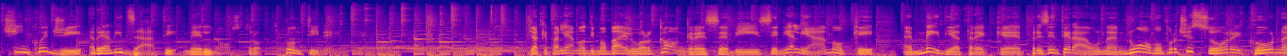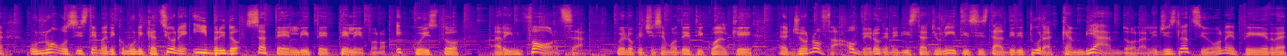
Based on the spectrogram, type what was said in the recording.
5G realizzati nel nostro continente. Già che parliamo di Mobile World Congress, vi segnaliamo che eh, Mediatek presenterà un nuovo processore con un nuovo sistema di comunicazione ibrido satellite-telefono e questo rinforza quello che ci siamo detti qualche eh, giorno fa, ovvero che negli Stati Uniti si sta addirittura cambiando la legislazione per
